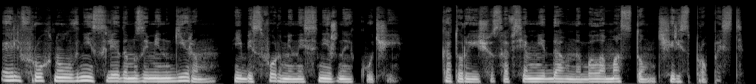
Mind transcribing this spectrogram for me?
Эльф рухнул вниз следом за Мингиром и бесформенной снежной кучей, которая еще совсем недавно была мостом через пропасть.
